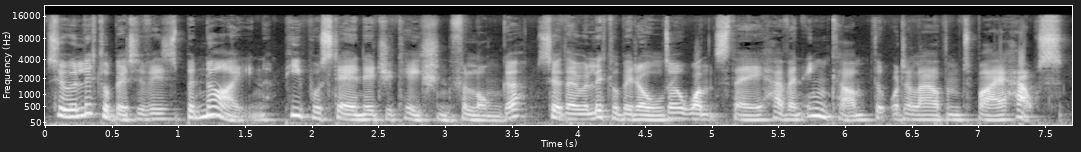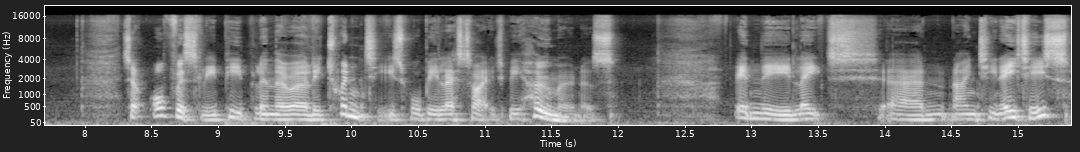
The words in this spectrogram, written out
So, a little bit of it is benign. People stay in education for longer, so they're a little bit older once they have an income that would allow them to buy a house. So, obviously, people in their early 20s will be less likely to be homeowners. In the late uh, 1980s,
